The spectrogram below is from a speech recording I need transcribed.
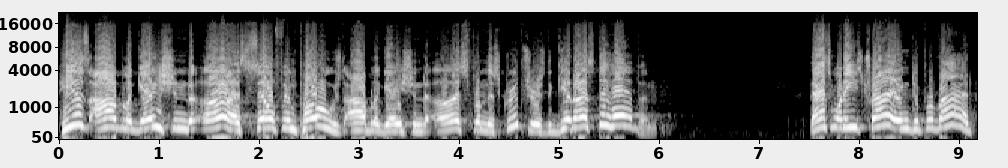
his obligation to us, self imposed obligation to us from the scripture, is to get us to heaven. That's what he's trying to provide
